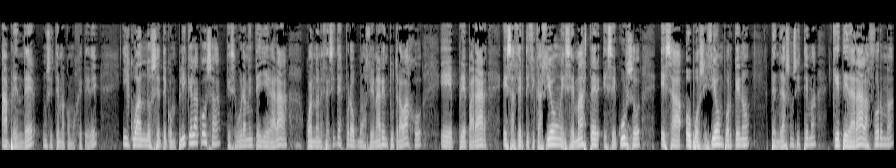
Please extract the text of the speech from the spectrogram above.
aprender un sistema como GTD. Y cuando se te complique la cosa, que seguramente llegará, cuando necesites promocionar en tu trabajo, eh, preparar esa certificación, ese máster, ese curso, esa oposición, ¿por qué no? Tendrás un sistema que te dará la forma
